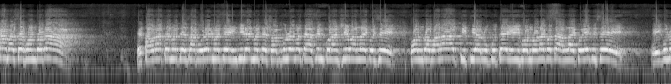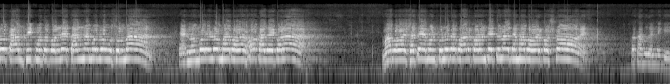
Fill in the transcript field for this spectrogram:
কাম আছে পনেরোটা এই তাওরাতের মধ্যে, জাবুরের মধ্যে ইঞ্জিনের মধ্যে, সবগুলোর মধ্যে আছেন কোরআন শিব আল্লাহ কইছে পনেরো বারা তৃতীয় রুকুতে এই পনেরোটা কথা আল্লাহ কয়ে দিছে। এইগুলো কাম ঠিক মতো করলে তার নাম হলো মুসলমান। এক নম্বর হলো মা বাবার হক আদায় করা। মা বাবার সাথে এমন কোন ব্যবহার করণ যেত না যে মা বাবার কষ্ট কথা বলেন নাকি?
